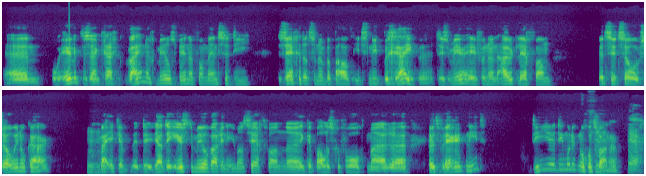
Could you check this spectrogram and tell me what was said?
En om eerlijk te zijn, krijg ik weinig mails binnen van mensen die zeggen dat ze een bepaald iets niet begrijpen. Het is meer even een uitleg van het zit zo of zo in elkaar. Mm-hmm. Maar ik heb de, ja, de eerste mail waarin iemand zegt van uh, ik heb alles gevolgd, maar uh, het werkt niet. Die, die moet ik nog ontvangen. Ja.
